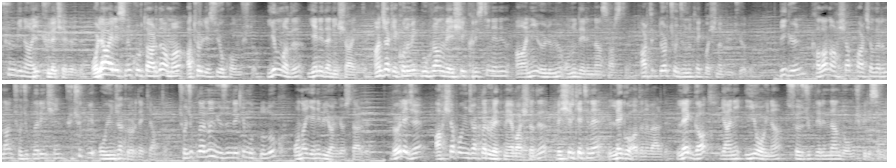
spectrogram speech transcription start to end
tüm binayı küle çevirdi. Ole ailesini kurtardı ama atölyesi yok olmuştu. Yılmadı, yeniden inşa etti. Ancak ekonomik buhran ve eşi Christine'nin ani ölümü onu derinden sarstı. Artık 4 çocuğunu tek başına büyütüyordu. Bir gün kalan ahşap parçalarından çocukları için küçük bir oyuncak ördek yaptı. Çocuklarının yüzündeki mutluluk ona yeni bir yön gösterdi. Böylece ahşap oyuncaklar üretmeye başladı ve şirketine Lego adını verdi. Leggot yani iyi oyna sözcüklerinden doğmuş bir isimdi.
